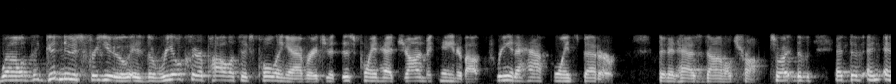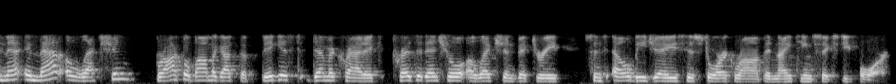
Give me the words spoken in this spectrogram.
Well, the good news for you is the Real Clear Politics polling average at this point had John McCain about three and a half points better than it has Donald Trump. So at the, at the and, and that in that election, Barack Obama got the biggest Democratic presidential election victory since LBJ's historic romp in 1964.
